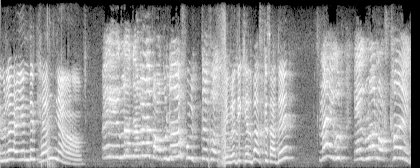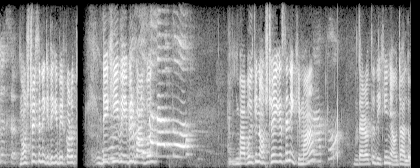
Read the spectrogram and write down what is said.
এগুলো রায়ানদের খেয়াল না। এগুলো দিয়ে খেলবা আজকে সাদে না এগুলো এগুলো নষ্ট হয়ে গেছে। নষ্ট হয়েছে নাকি? দেখি বের করো দেখি বেবির বাবল। বাবুল কি নষ্ট হয়ে গেছে নাকি মা? দাঁড়াও তো দেখি নাও ঢালো।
